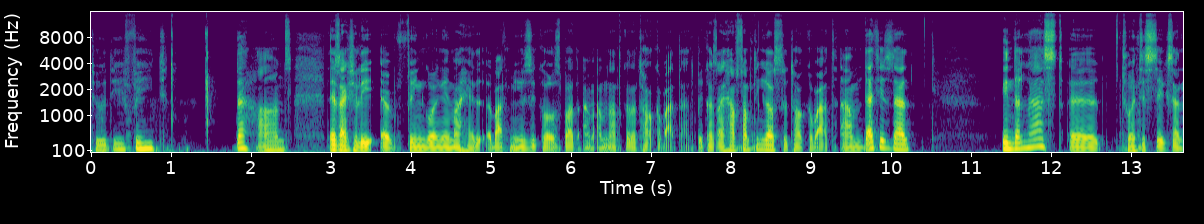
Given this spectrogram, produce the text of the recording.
To defeat the Huns. There's actually a thing going in my head about musicals, but I'm, I'm not going to talk about that because I have something else to talk about. Um, that is that in the last uh, 26 and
